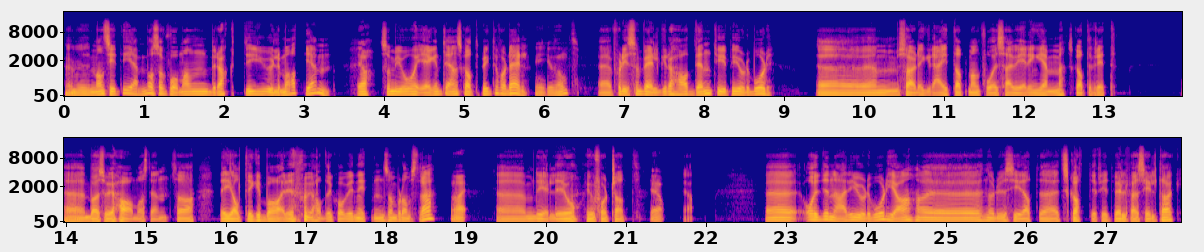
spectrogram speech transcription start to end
man sitter hjemme og så får man brakt julemat hjem, Ja. som jo egentlig er en skattepliktig fordel. Ikke sant? Eh, For de som velger å ha den type julebord, eh, så er det greit at man får servering hjemme, skattefritt. Eh, Bare så vi har med oss den. Så det gjaldt ikke bare når vi hadde covid-19 som blomstra. Det gjelder jo, jo fortsatt. Ja. ja. Ordinære julebord, ja. Når du sier at det er et skattefritt velferdstiltak.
